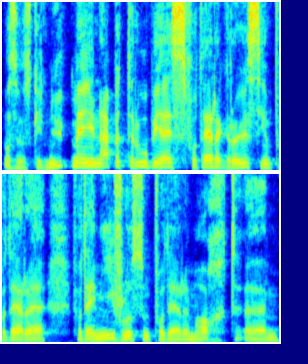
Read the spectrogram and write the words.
also es gibt nichts mehr neben der UBS von dieser Größe und von, dieser, von dem Einfluss und von dieser Macht ähm,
